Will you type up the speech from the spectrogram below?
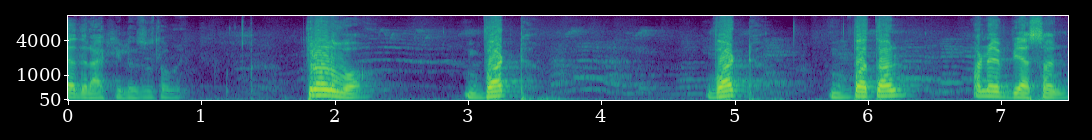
યાદ રાખી લેજો તમે. ત્રણ વ. વટ વટ વતન અને વ્યસન.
